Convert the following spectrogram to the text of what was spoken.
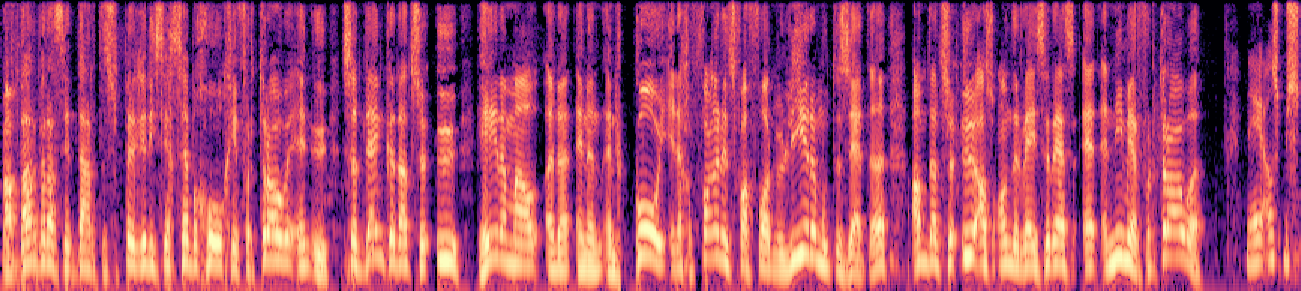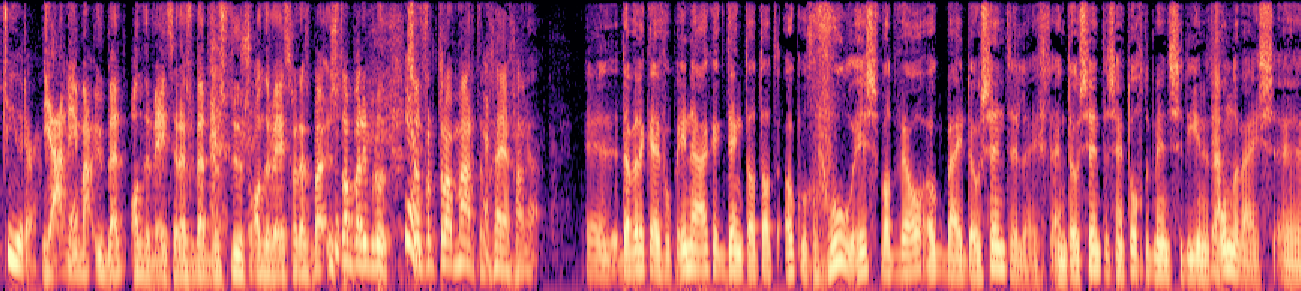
Maar Barbara zit daar te springen. Die zegt, ze hebben gewoon geen vertrouwen in u. Ze denken dat ze u helemaal in een, in een, een kooi, in een gevangenis van formulieren moeten zetten. Omdat ze u als onderwijzeres en, en niet meer vertrouwen. Nee, als bestuurder. Ja, nee, maar u bent onderwijzeres, u bent bestuursonderwijzeres. Maar u snapt wat ik bedoel. Ze vertrouwen. Maarten, ga je gang. Eh, daar wil ik even op inhaken. Ik denk dat dat ook een gevoel is wat wel ook bij docenten leeft. En docenten zijn toch de mensen die in het onderwijs eh,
